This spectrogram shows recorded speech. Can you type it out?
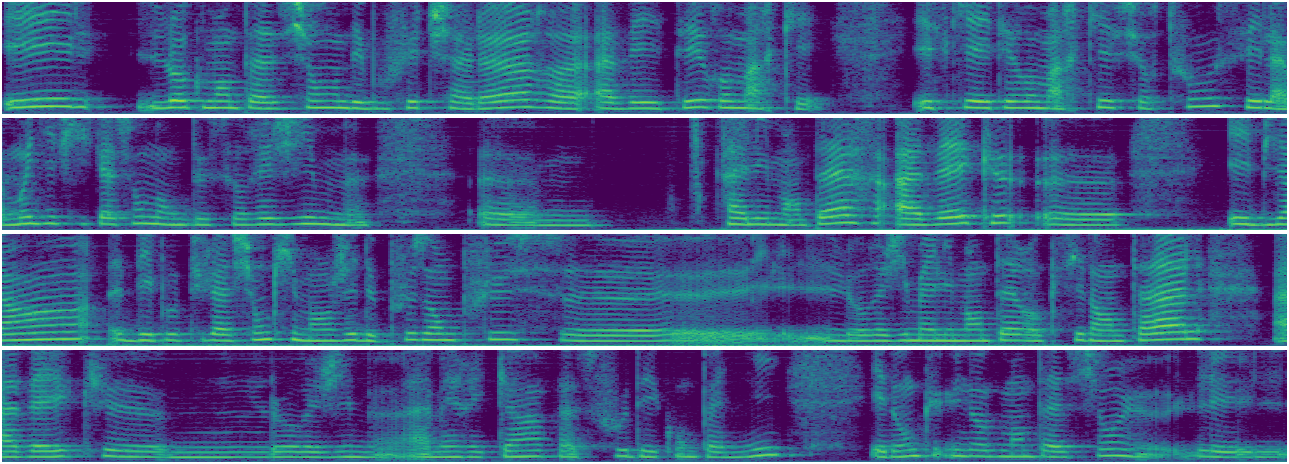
et l'augmentation des bouffées de chaleur euh, avait été remarquée. Et ce qui a été remarqué surtout, c'est la modification donc, de ce régime euh, alimentaire avec eh bien, des populations qui mangeaient de plus en plus euh, le régime alimentaire occidental avec euh, le régime américain, fast-food et compagnie, et donc une augmentation, euh,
